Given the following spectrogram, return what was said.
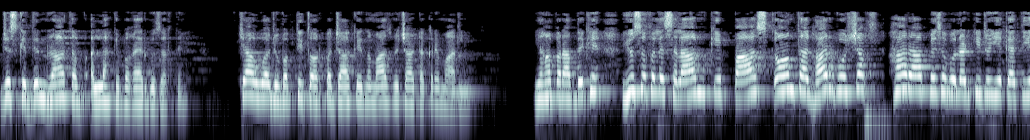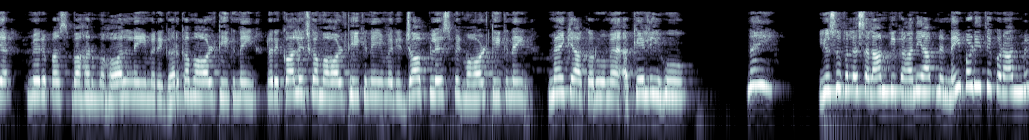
جس کے دن رات اب اللہ کے بغیر گزرتے ہیں۔ کیا ہوا جو وقتی طور پر جا کے نماز میں چار ٹکرے مار لی؟ یہاں پر آپ دیکھیں، یوسف علیہ السلام کے پاس کون تھا؟ ہر وہ شخص، ہر آپ میں سے وہ لڑکی جو یہ کہتی ہے، میرے پاس باہر ماحول نہیں، میرے گھر کا ماحول ٹھیک نہیں، میرے کالج کا ماحول ٹھیک نہیں، میری جاب پلیس پہ ماحول ٹھیک نہیں، میں کیا کروں؟ میں اکیلی ہوں۔ نہیں، یوسف علیہ السلام کی کہانی آپ نے نہیں پڑھی تھی قرآن میں؟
